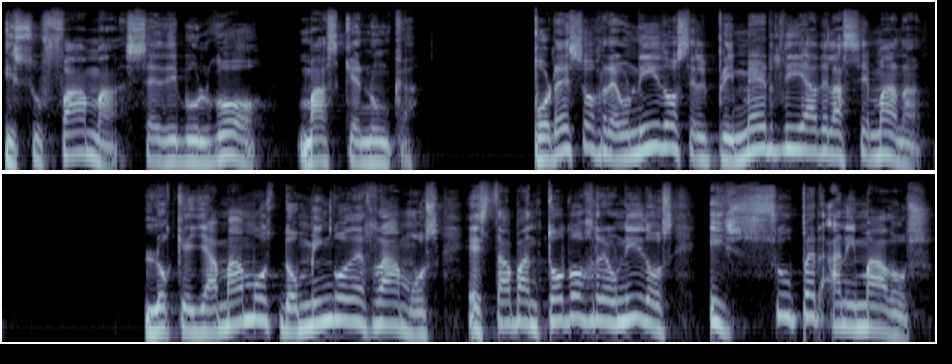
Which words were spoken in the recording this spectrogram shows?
y su fama se divulgó más que nunca. Por eso reunidos el primer día de la semana, lo que llamamos Domingo de Ramos, estaban todos reunidos y súper animados.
